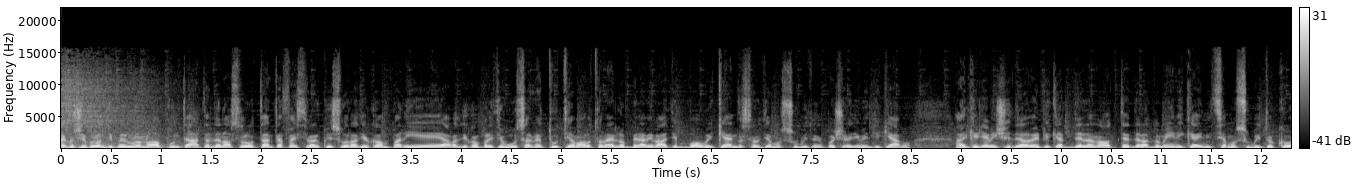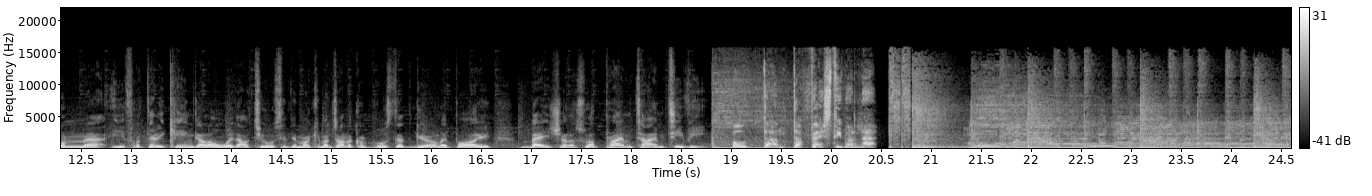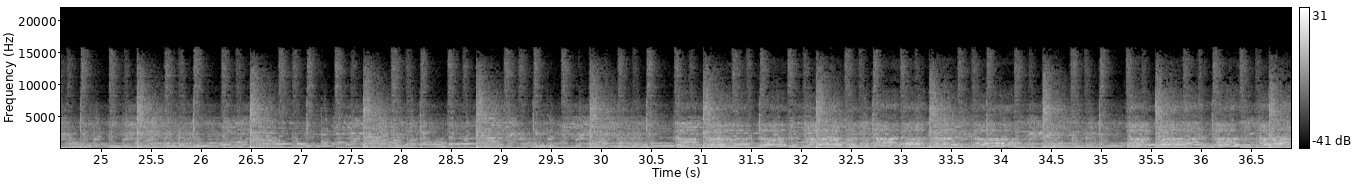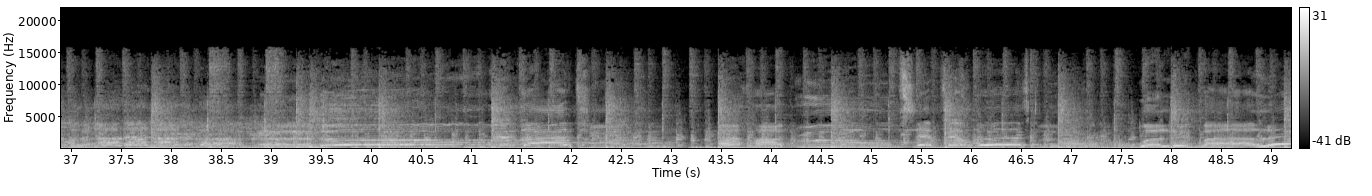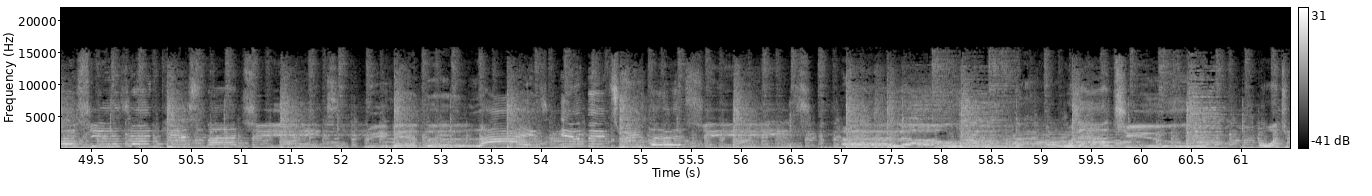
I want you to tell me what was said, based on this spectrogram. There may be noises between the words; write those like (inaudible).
Eccoci pronti per una nuova puntata del nostro 80 Festival qui su Radio Company e Radio Company TV. Salve a tutti, a Mauro Tonello, ben arrivati, buon weekend. Salutiamo subito che poi ce ne dimentichiamo anche gli amici della replica della notte, della domenica. Iniziamo subito con eh, i fratelli King, Alone Without You. Sentiamo anche Madonna con Who's That Girl e poi Beige la sua Primetime TV. 80 Festival.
